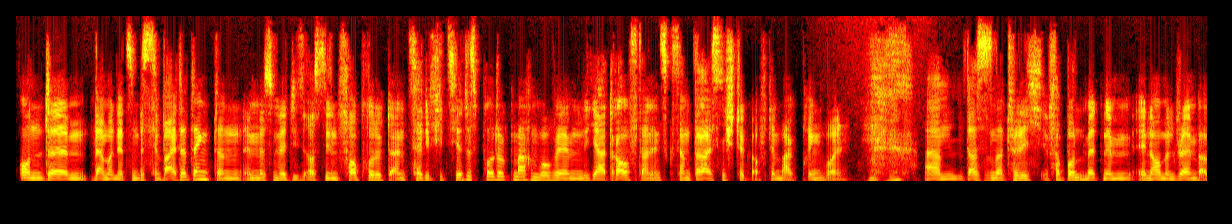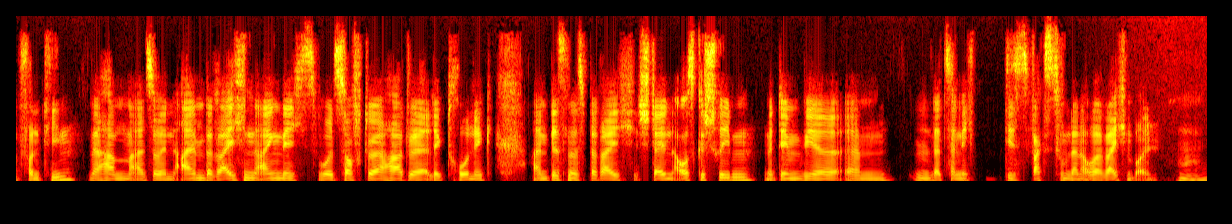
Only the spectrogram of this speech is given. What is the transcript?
Und ähm, wenn man jetzt ein bisschen weiterdenkt, dann müssen wir die, aus diesem Vorprodukt ein zertifiziertes Produkt machen, wo wir im Jahr drauf dann insgesamt 30 Stück auf den Markt bringen wollen. Mhm. Ähm, das ist natürlich verbunden mit einem enormen Ramp-up von Team. Wir haben also in allen Bereichen eigentlich, sowohl Software, Hardware, Elektronik, einen Business-Bereich Stellen ausgeschrieben, mit dem wir ähm, letztendlich dieses Wachstum dann auch erreichen wollen. Mhm.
